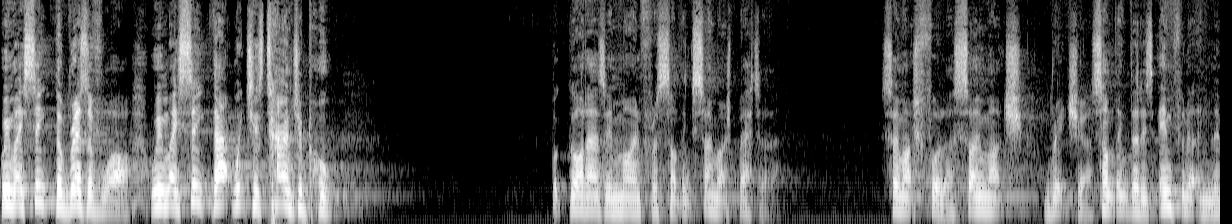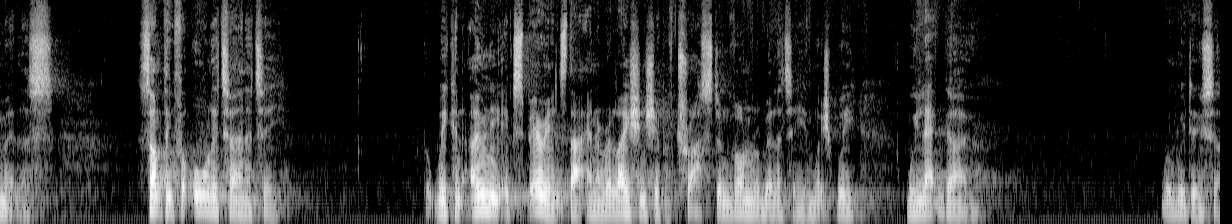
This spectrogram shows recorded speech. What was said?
We may seek the reservoir, we may seek that which is tangible. But God has in mind for us something so much better so much fuller, so much richer, something that is infinite and limitless, something for all eternity. But we can only experience that in a relationship of trust and vulnerability in which we, we let go. Will we do so?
